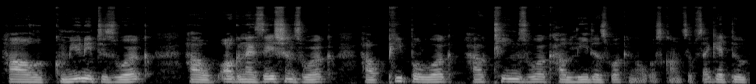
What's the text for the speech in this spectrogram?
how communities work, how organizations work, how people work, how teams work, how leaders work, and all those concepts. I get to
